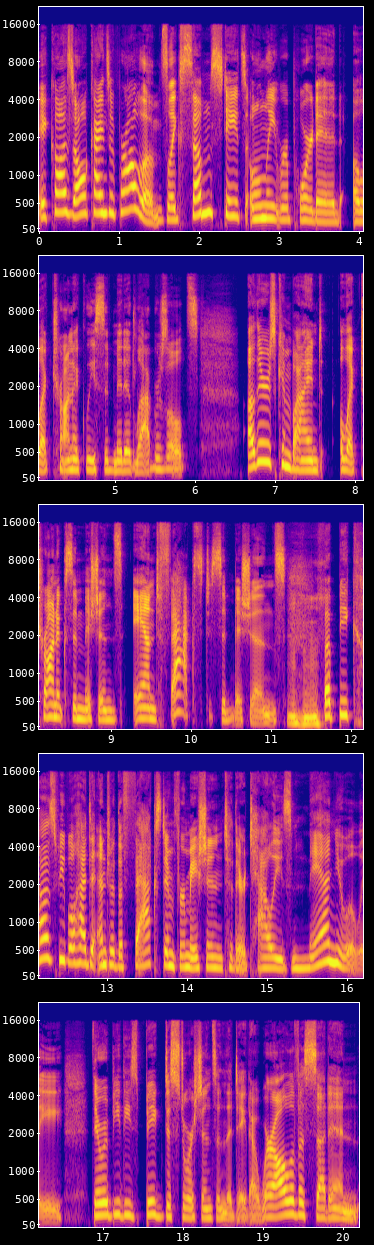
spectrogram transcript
It caused all kinds of problems. Like some states only reported electronically submitted lab results. Others combined electronic submissions and faxed submissions. Mm-hmm. But because people had to enter the faxed information into their tallies manually, there would be these big distortions in the data where all of a sudden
